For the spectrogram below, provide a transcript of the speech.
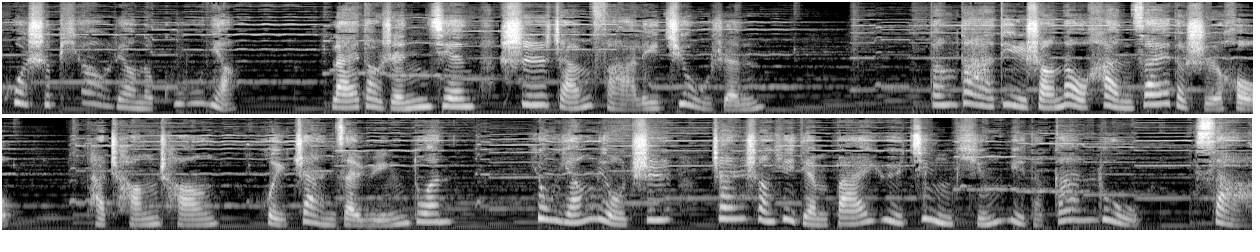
或是漂亮的姑娘，来到人间施展法力救人。当大地上闹旱灾的时候，他常常会站在云端，用杨柳枝。沾上一点白玉净瓶里的甘露，洒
